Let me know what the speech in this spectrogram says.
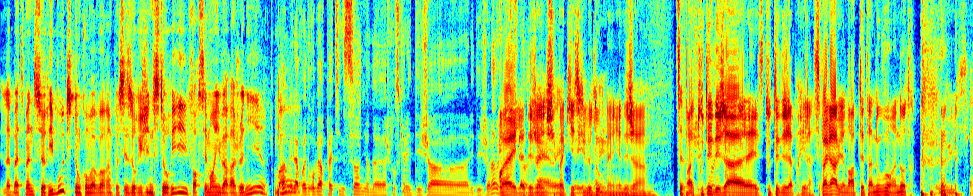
la Batman se reboot, donc on va voir un peu ses origin story. Forcément, il va rajeunir. Ouais, Bon. mais la voix de Robert Pattinson, il y en a, je pense qu'elle est déjà, elle est déjà là. Ouais, il a quoi. déjà, je sais ouais, pas qui est-ce qui le double, mais il y a déjà. C'est Ouais, je tout est déjà, tout est déjà pris là. C'est pas grave, il y en aura peut-être un nouveau, un autre. oui, ça.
